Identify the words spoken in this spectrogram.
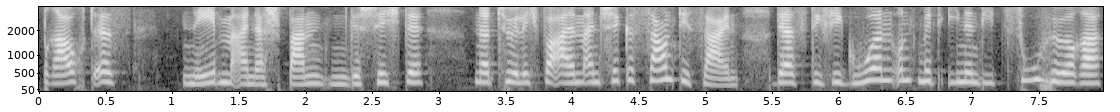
braucht es, neben einer spannenden Geschichte, natürlich vor allem ein schickes Sounddesign, das die Figuren und mit ihnen die Zuhörer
